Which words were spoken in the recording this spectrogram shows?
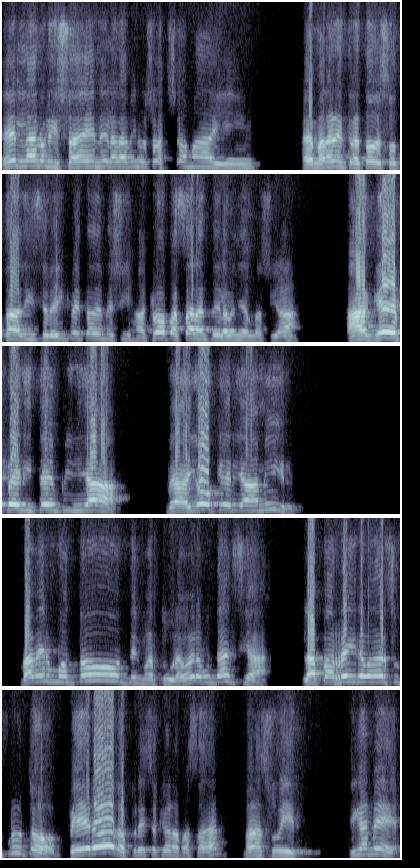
El lano Lisaen, el alavino Shamayim. El Marán entra todo de Sotá, dice, Veikveta de Mesija. ¿Qué va a pasar antes de la venida del Mashiach? A Gefen y Tempiria. Veayó quería Amir. Va a haber un montón de fartura, va a haber abundancia. La parreira va a dar su fruto, pero los precios que van a pasar van a subir. Díganme,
